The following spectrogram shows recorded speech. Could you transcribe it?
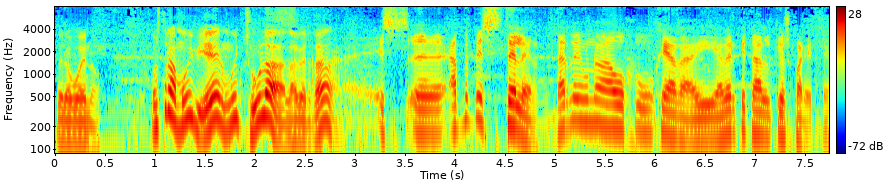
Pero bueno. Ostras, muy bien, muy chula, la verdad. Es eh, app Stellar. Darle una ojeada y a ver qué tal, qué os parece.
